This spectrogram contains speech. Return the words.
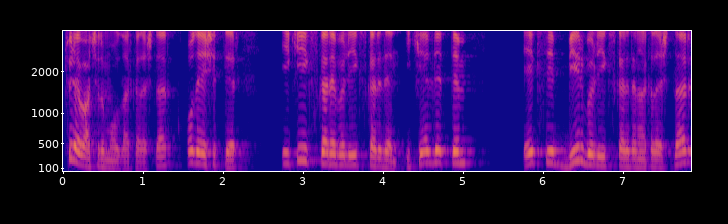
türev açılımı oldu arkadaşlar. O da eşittir. 2x kare bölü x kareden 2 elde ettim. Eksi 1 bölü x kareden arkadaşlar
